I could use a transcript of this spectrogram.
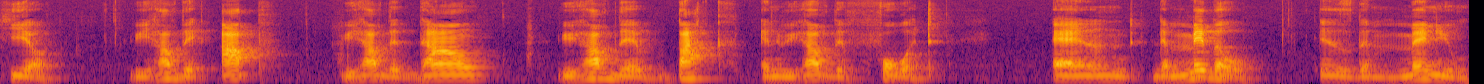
here. We have the up, we have the down, we have the back, and we have the forward. And the middle is the menu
